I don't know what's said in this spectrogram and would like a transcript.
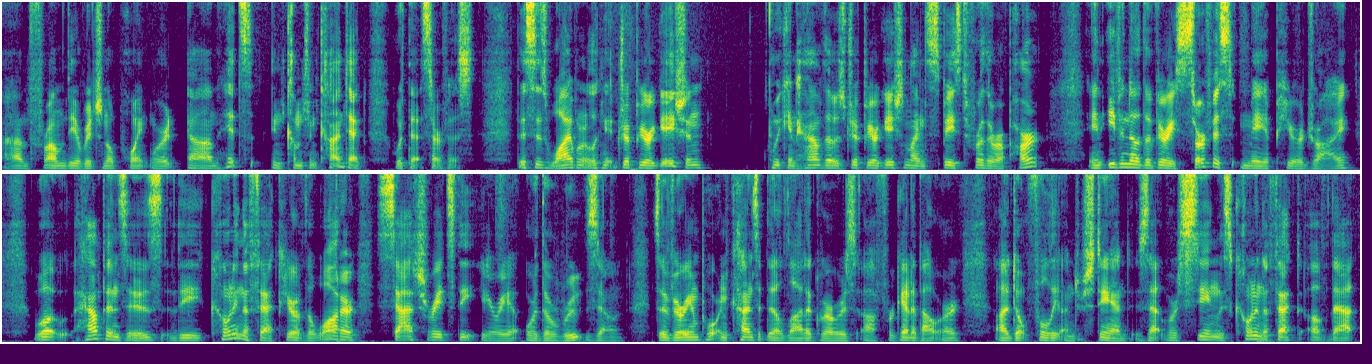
um, from the original point where it um, hits and comes in contact with that surface. This is why when we're looking at drip irrigation, we can have those drip irrigation lines spaced further apart. And even though the very surface may appear dry, what happens is the coning effect here of the water saturates the area or the root zone. It's a very important concept that a lot of growers uh, forget about or uh, don't fully understand, is that we're seeing this coning effect of that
